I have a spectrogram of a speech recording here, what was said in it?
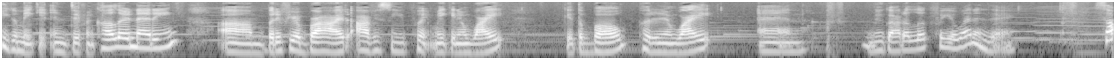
You can make it in different color netting, um, but if you're a bride, obviously you put make it in white. Get the bow, put it in white, and you got to look for your wedding day. So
